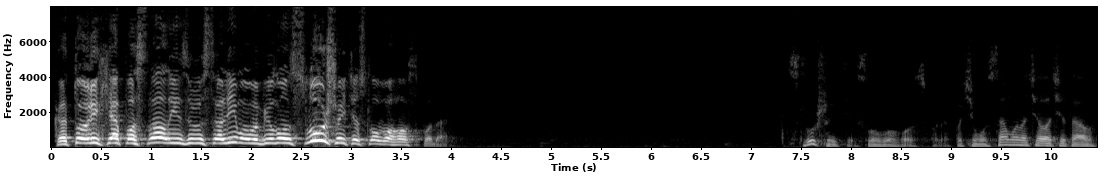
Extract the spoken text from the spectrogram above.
которых я послал из Иерусалима в Вавилон. Слушайте Слово Господа. Слушайте Слово Господа. Почему с самого начала читал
